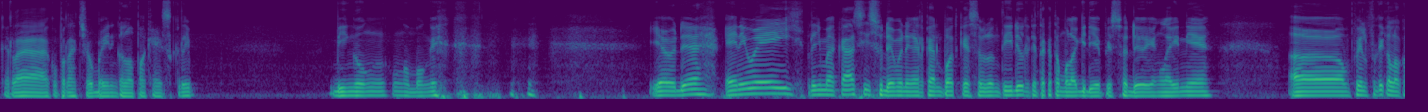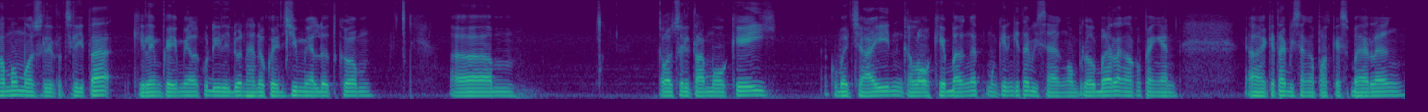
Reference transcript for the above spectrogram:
Karena aku pernah cobain kalau pakai skrip. Bingung aku ngomongnya. Ya udah anyway terima kasih sudah mendengarkan podcast sebelum tidur. Kita ketemu lagi di episode yang lainnya. Um, feel free kalau kamu mau cerita cerita kirim ke emailku di lidonhando@gmail.com um, kalau ceritamu oke okay, aku bacain. Kalau oke okay banget mungkin kita bisa ngobrol bareng. Aku pengen uh, kita bisa nge-podcast bareng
